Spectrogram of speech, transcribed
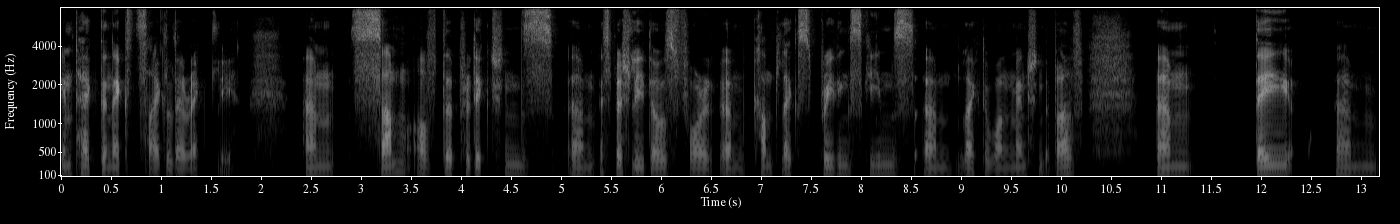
impact the next cycle directly. Um, some of the predictions, um, especially those for um, complex breeding schemes, um, like the one mentioned above, um, they um,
